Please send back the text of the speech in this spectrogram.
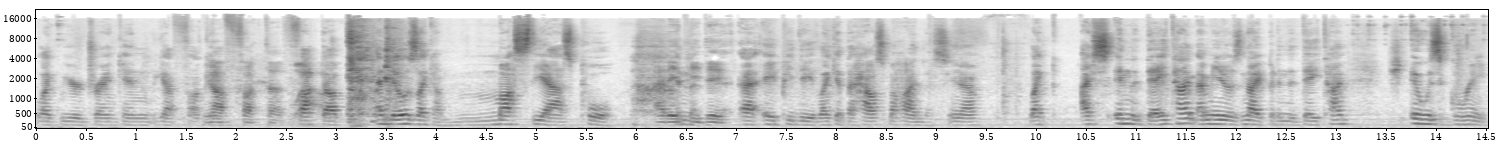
like we were drinking, we got fucking We got fucked up fucked Wow. up, and there was like a musty ass pool at in the- APD. at APD, like at the house behind us, you know, like I in the daytime. I mean, it was night, but in the daytime, it was green.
